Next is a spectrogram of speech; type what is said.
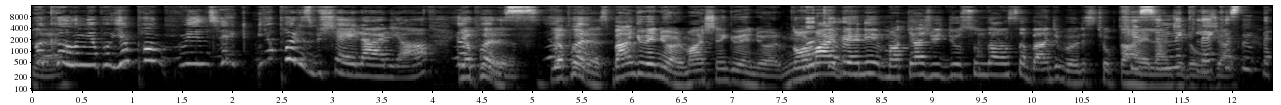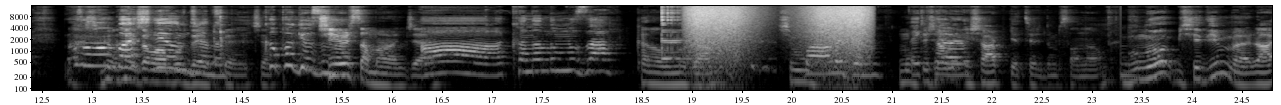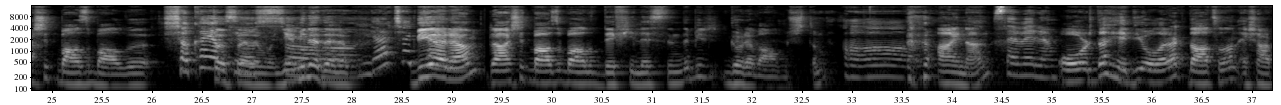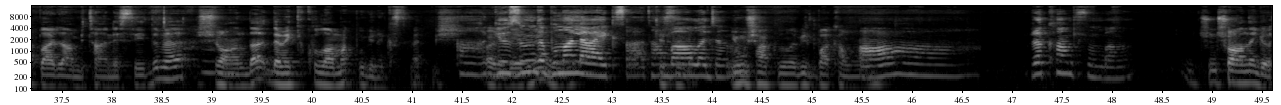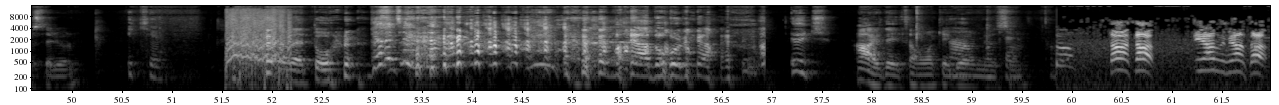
Bakalım yap yapabilecek mi? Yaparız bir şeyler ya. Yaparız. Yaparız. Ben güveniyorum. Ayşe'ne güveniyorum. Normal Bakalım. bir hani makyaj videosundansa bence böylesi çok daha eğlenceli Kesinlikle, olacak. kesinlikle. O zaman Her zaman başlayalım buradayım canım. senin için. Kapa gözünü. Cheers ama önce Aa, kanalımıza kanalımıza. Şimdi bağla canım. muhteşem bir Bekliyorum. eşarp getirdim sana. Bunu bir şey diyeyim mi? Raşit Bazı Bağlı Şaka tasarımı, yapıyorsun. yemin ederim. Gerçekten. Bir ara Raşit Bazı Bağlı defilesinde bir görev almıştım. Aa, Aynen. severim. Orada hediye olarak dağıtılan eşarplardan bir tanesiydi ve şu anda demek ki kullanmak bugüne kısmetmiş. Aa, Öyle gözüm de buna miyiz? layık zaten. Kesinlikle. Bağla canım. Yumuşaklığına bir bak ama. Aa, rakamsın bana. Çünkü şu an ne gösteriyorum? İki. evet doğru. Gerçekten. Bayağı doğru yani. Üç. Hayır değil tamam okey Ha, görmüyorsun. okey, Tamam. Tamam. İnandım inan tamam.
